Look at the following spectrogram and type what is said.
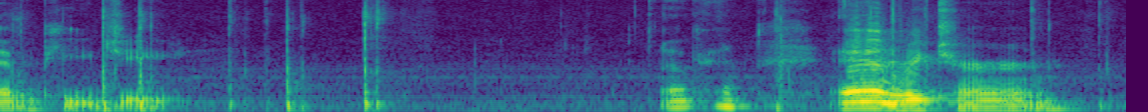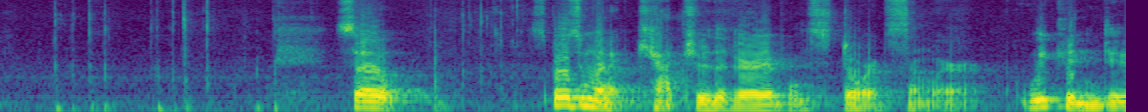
MPG. Okay, and return. So suppose we want to capture the variable and store it somewhere. We can do,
